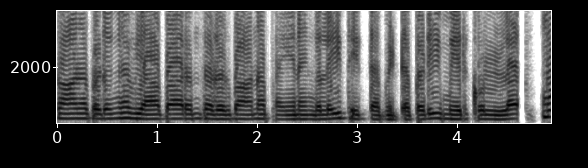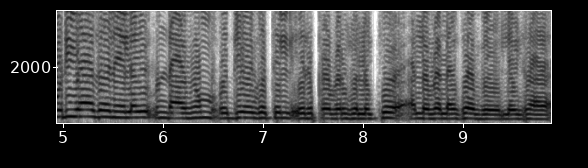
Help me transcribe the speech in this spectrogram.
காணப்படுங்க. வியாபாரம் தொடர்பான பயணங்களை திட்டமிட்டபடி மேற்கொள்ள முடியாத நிலை உண்டாகும். உத்தியோகத்தில் இருப்பவர்களுக்கு அலுவலக வேலைகள்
